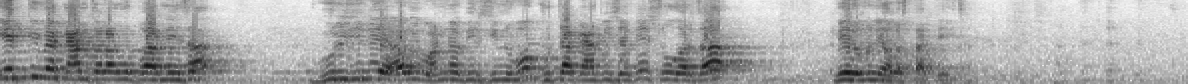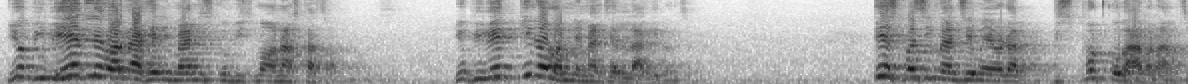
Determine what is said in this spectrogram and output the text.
यतिमा काम चलाउनु पर्ने छ। गुरुजीले अघि भन्न बिर्सिनु भयो खुट्टा काँपिसके सुगर छ। मेरो पनि अवस्था त्यही छ। यो विभेदले गर्दाखेरि मानिसको बिचमा अनास्था छ। यो विभेद किन भन्ने मान्छेलाई लागिरहन्छ? त्यसपछि मान्छेमा एउटा विस्फोटको भावना आउँछ।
